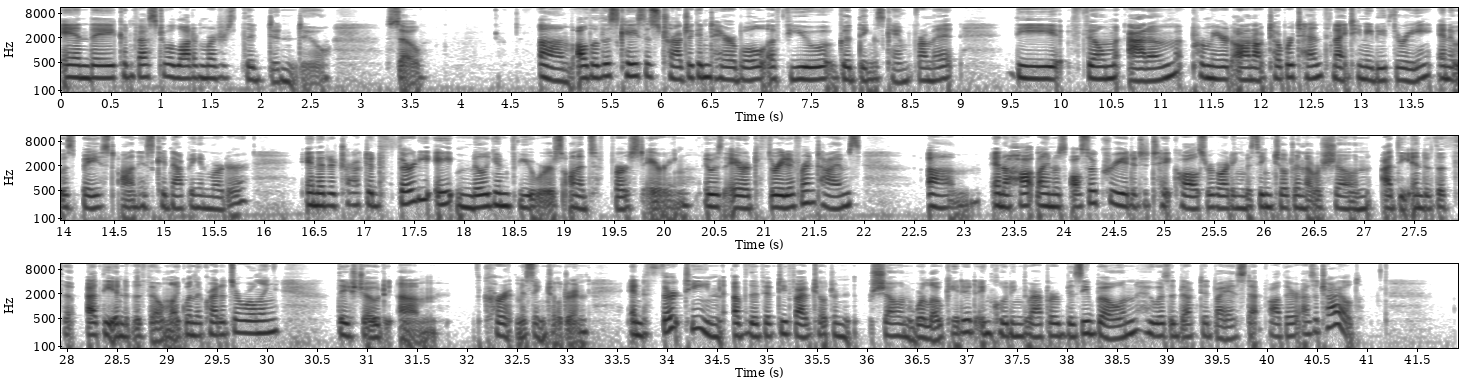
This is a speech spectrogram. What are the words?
and they confessed to a lot of murders that they didn't do. So, um, although this case is tragic and terrible, a few good things came from it. The film Adam premiered on October 10th, 1983, and it was based on his kidnapping and murder. And it attracted 38 million viewers on its first airing. It was aired three different times, um, and a hotline was also created to take calls regarding missing children that were shown at the end of the th- at the end of the film. Like when the credits are rolling, they showed um, current missing children, and 13 of the 55 children shown were located, including the rapper Bizzy Bone, who was abducted by his stepfather as a child.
